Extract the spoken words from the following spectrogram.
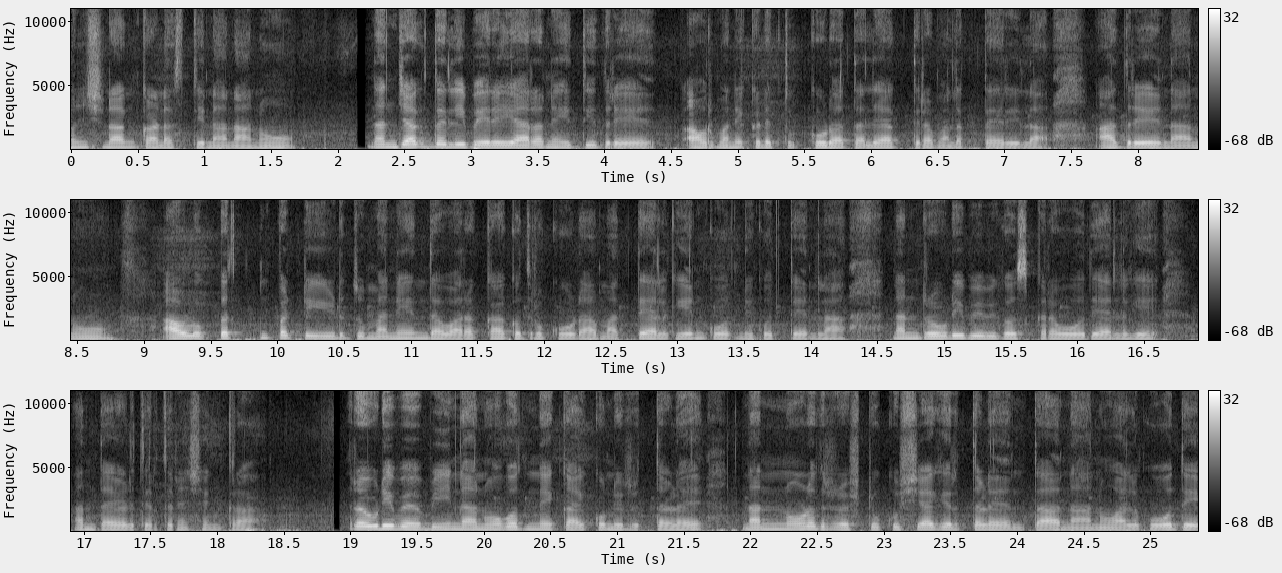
ಮನುಷ್ಯನಾಗಿ ಕಾಣಿಸ್ತೀನ ನಾನು? ನನ್ನ ಜಾಗದಲ್ಲಿ ಬೇರೆ ಯಾರನ್ನೇ ಇದ್ದಿದ್ರೆ ಅವ್ರ ಮನೆ ಕಡೆ ಕೂಡ ತಲೆ ಹಾಕ್ತಿರ ಮಲಗ್ತಾ ಇರಲಿಲ್ಲ. ಆದರೆ ನಾನು ಅವಳು ಕತ್ಪಟ್ಟಿ ಹಿಡಿದು ಮನೆಯಿಂದ ಹೊರಕ್ಕಾಕಿದ್ರು ಕೂಡ ಮತ್ತೆ ಅಲ್ಲಿಗೆ ಏನು ಹೋದ್ನಿ ಗೊತ್ತೇ ಇಲ್ಲ. ನಾನು ರೌಡಿ ಬೇಬಿಗೋಸ್ಕರ ಹೋದೆ ಅಲ್ಲಿಗೆ ಅಂತ ಹೇಳ್ತಿರ್ತಾನೆ ಶಂಕರ. ರೌಡಿ ಬೇಬಿ ನಾನು ಹೋಗೋದನ್ನೇ ಕಾಯ್ಕೊಂಡಿರುತ್ತಾಳೆ. ನಾನು ನೋಡಿದ್ರಷ್ಟು ಖುಷಿಯಾಗಿರ್ತಾಳೆ ಅಂತ ನಾನು ಅಲ್ಲಿಗೆ ಹೋದೆ.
